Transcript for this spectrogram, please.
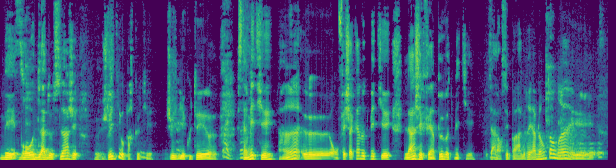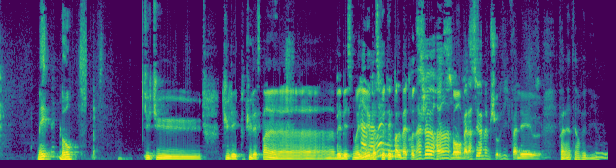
Mais bon, au-delà de cela, j'ai, euh, je l'ai dit au parquetier. Je lui ai dit, écoutez, euh, Ouais, c'est un métier, hein, on fait chacun notre métier. Là, j'ai fait un peu votre métier. Alors, c'est pas agréable à entendre, hein, Mm, et- mm, mm. mais bon, tu, tu, tu, les, tu laisses pas un, un bébé se noyer Ah bah parce ouais, que t'es non, pas le maître nageur. Hein. Bon, ben là, c'est la même chose. Il fallait, euh, fallait intervenir. Mm.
